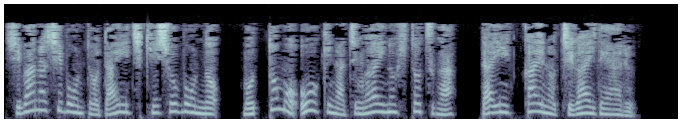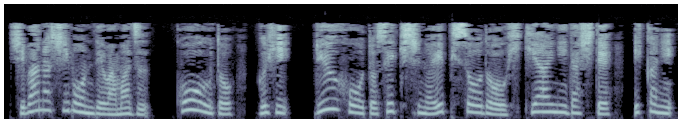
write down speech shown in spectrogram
柴なし本と第一期書本の最も大きな違いの一つが第一回の違いである。柴なし本ではまず、項羽と具肥、劉邦と関氏のエピソードを引き合いに出して、以下に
